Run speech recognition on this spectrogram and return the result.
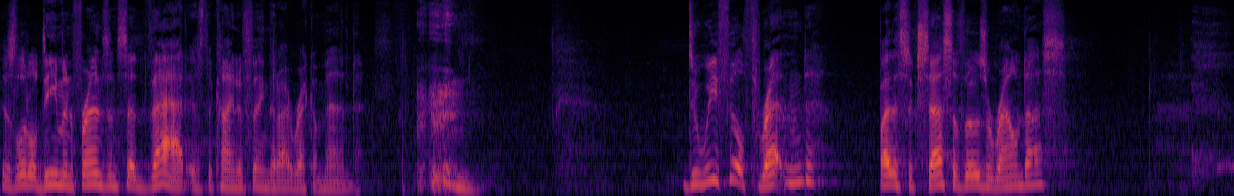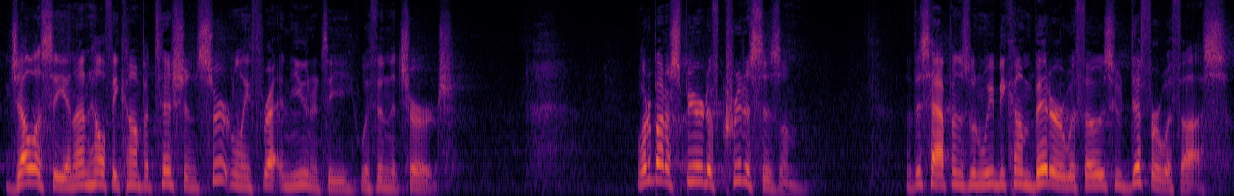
his little demon friends and said, That is the kind of thing that I recommend. Do we feel threatened by the success of those around us? Jealousy and unhealthy competition certainly threaten unity within the church. What about a spirit of criticism? This happens when we become bitter with those who differ with us.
